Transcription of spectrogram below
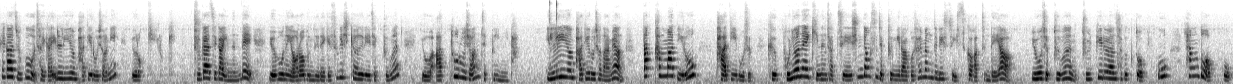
해가지고 저희가 일리윤 바디로션이 이렇게 이렇게 두 가지가 있는데 요번에 여러분들에게 소개시켜드릴 제품은 이 아토로션 제품입니다. 일리윤 바디로션 하면 딱 한마디로 바디 모습, 그 본연의 기능 자체에 신경 쓴 제품이라고 설명드릴 수 있을 것 같은데요. 이 제품은 불필요한 자극도 없고 향도 없고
